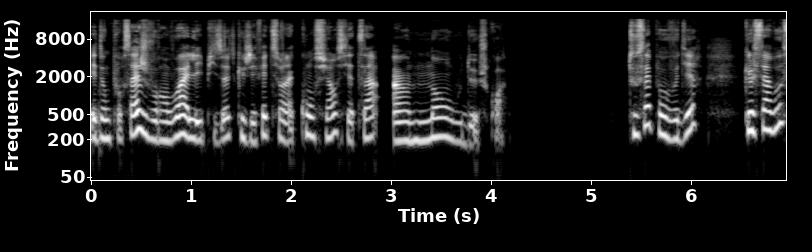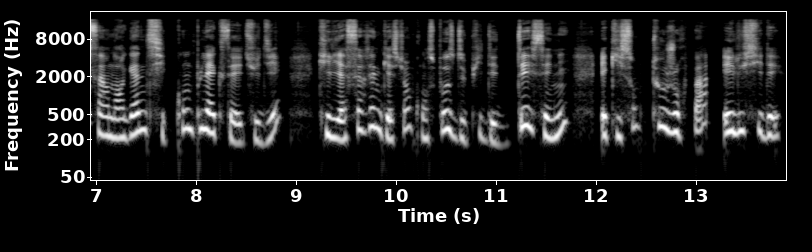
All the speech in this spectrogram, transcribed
Et donc pour ça, je vous renvoie à l'épisode que j'ai fait sur la conscience il y a de ça un an ou deux, je crois. Tout ça pour vous dire que le cerveau, c'est un organe si complexe à étudier qu'il y a certaines questions qu'on se pose depuis des décennies et qui sont toujours pas élucidées.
